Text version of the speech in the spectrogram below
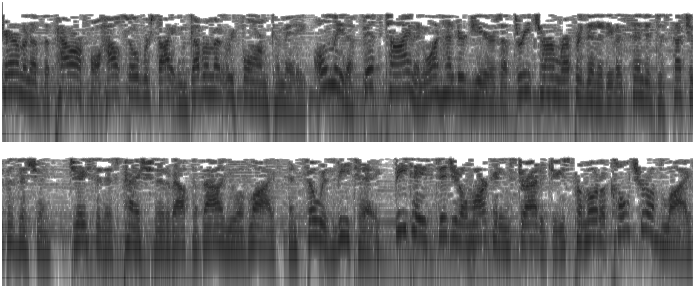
chairman of the powerful House Oversight and Government Reform Committee. Only the fifth time in 100 years a three-term representative ascended to such a position. Jason is passionate about the value of life, and so is Vitae. Vitae's digital marketing strategies promote a culture of life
